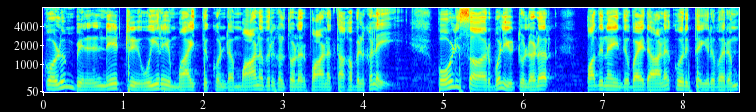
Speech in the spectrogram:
கொழும்பில் நேற்று உயிரை மாய்த்து கொண்ட மாணவர்கள் தொடர்பான தகவல்களை போலீசார் வெளியிட்டுள்ளனர். பதினைந்து வயதான குறித்த இருவரும்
